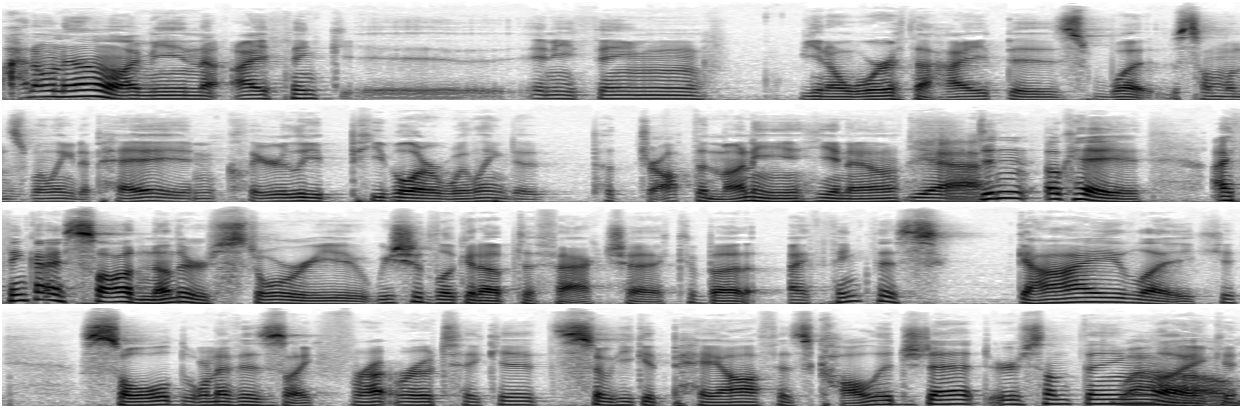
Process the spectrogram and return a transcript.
I don't know. I mean, I think uh, anything you know worth the hype is what someone's willing to pay, and clearly people are willing to put, drop the money. You know. Yeah. Didn't okay. I think I saw another story. We should look it up to fact check, but I think this guy like sold one of his like front row tickets so he could pay off his college debt or something. Wow. Like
